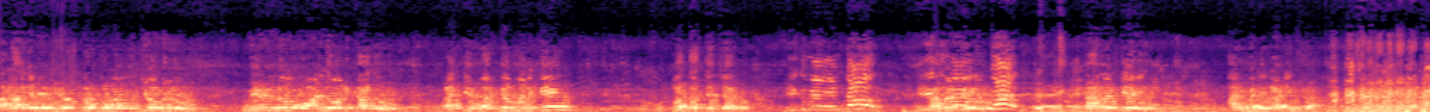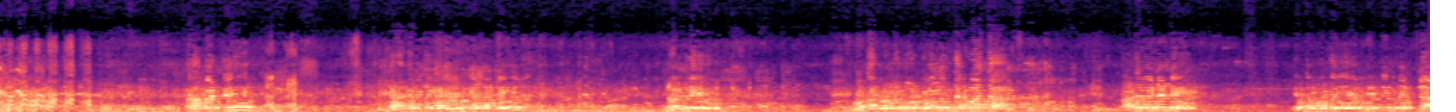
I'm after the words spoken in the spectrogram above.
అలాగే నియోజకవర్గంలో ఉద్యోగులు వీళ్ళు వాళ్ళు అని కాదు ప్రతి వర్గం మనకి మద్దతు ఇచ్చారు మీకు మేము వింటాం మీకు కాబట్టి జాగ్రత్తగా ఇంటికెళ్ళండి. ఒక రెండు మూడు రోజుల తర్వాత అందరూ వినండి. ఇంతకుముందు ఏ మీటింగ్ పెట్టినా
